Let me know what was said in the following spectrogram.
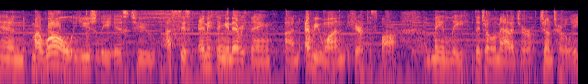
And my role usually is to assist anything and everything and everyone here at the spa, uh, mainly the general manager, Joan Turley,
